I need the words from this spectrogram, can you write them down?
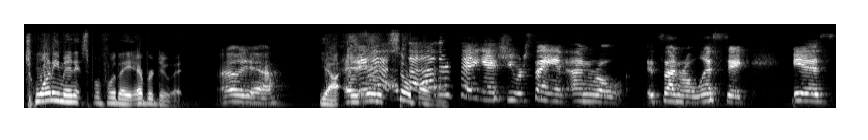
twenty minutes before they ever do it. Oh, yeah. Yeah, and, and And it's so the bad. other thing, as you were saying, unreal, it's unrealistic, is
